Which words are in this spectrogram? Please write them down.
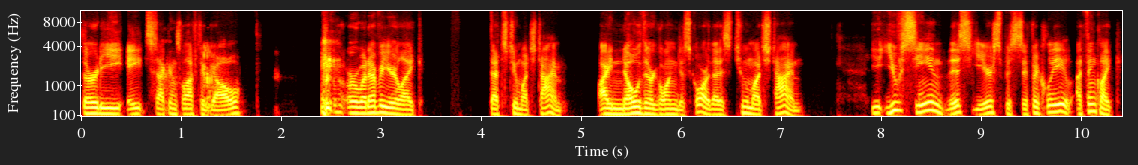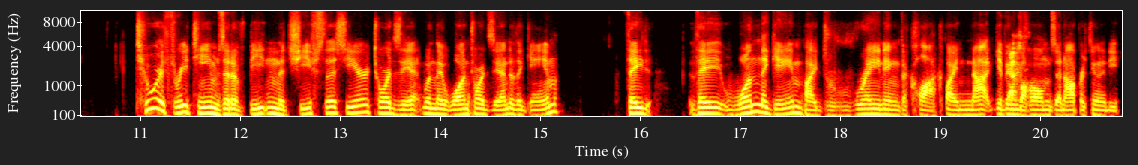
38 seconds left to go or whatever, you're like, that's too much time. I know they're going to score. That is too much time you, you've seen this year specifically, I think like two or three teams that have beaten the Chiefs this year towards the end when they won towards the end of the game. They they won the game by draining the clock by not giving Yes. Mahomes an opportunity.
